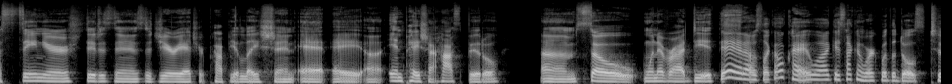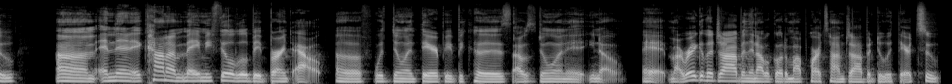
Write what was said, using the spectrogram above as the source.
senior citizens, the geriatric population at a uh, inpatient hospital. Um, so whenever I did that, I was like, okay, well, I guess I can work with adults too. Um, and then it kind of made me feel a little bit burnt out of with doing therapy because I was doing it, you know, at my regular job, and then I would go to my part time job and do it there too.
